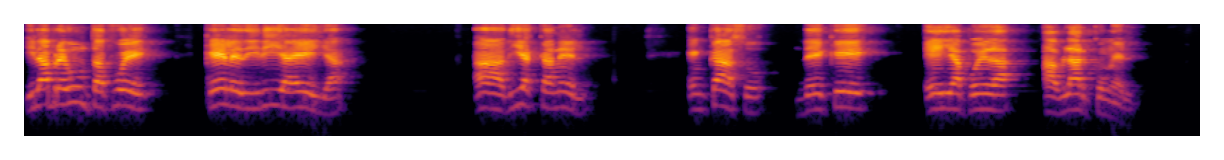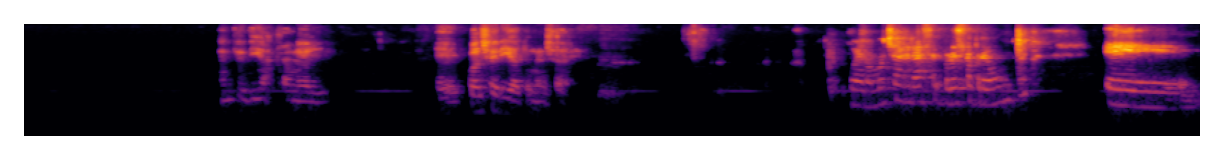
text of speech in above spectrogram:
y la pregunta fue, ¿qué le diría ella a Díaz Canel en caso de que ella pueda hablar con él? Díaz Canel, eh, ¿cuál sería tu mensaje? Bueno, muchas gracias por esa pregunta. Eh,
